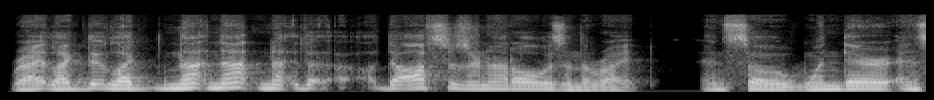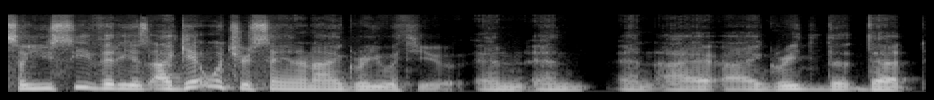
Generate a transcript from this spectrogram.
right? Like, like not, not, not the, the officers are not always in the right. And so when they're, and so you see videos, I get what you're saying, and I agree with you, and and and I I agree that that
